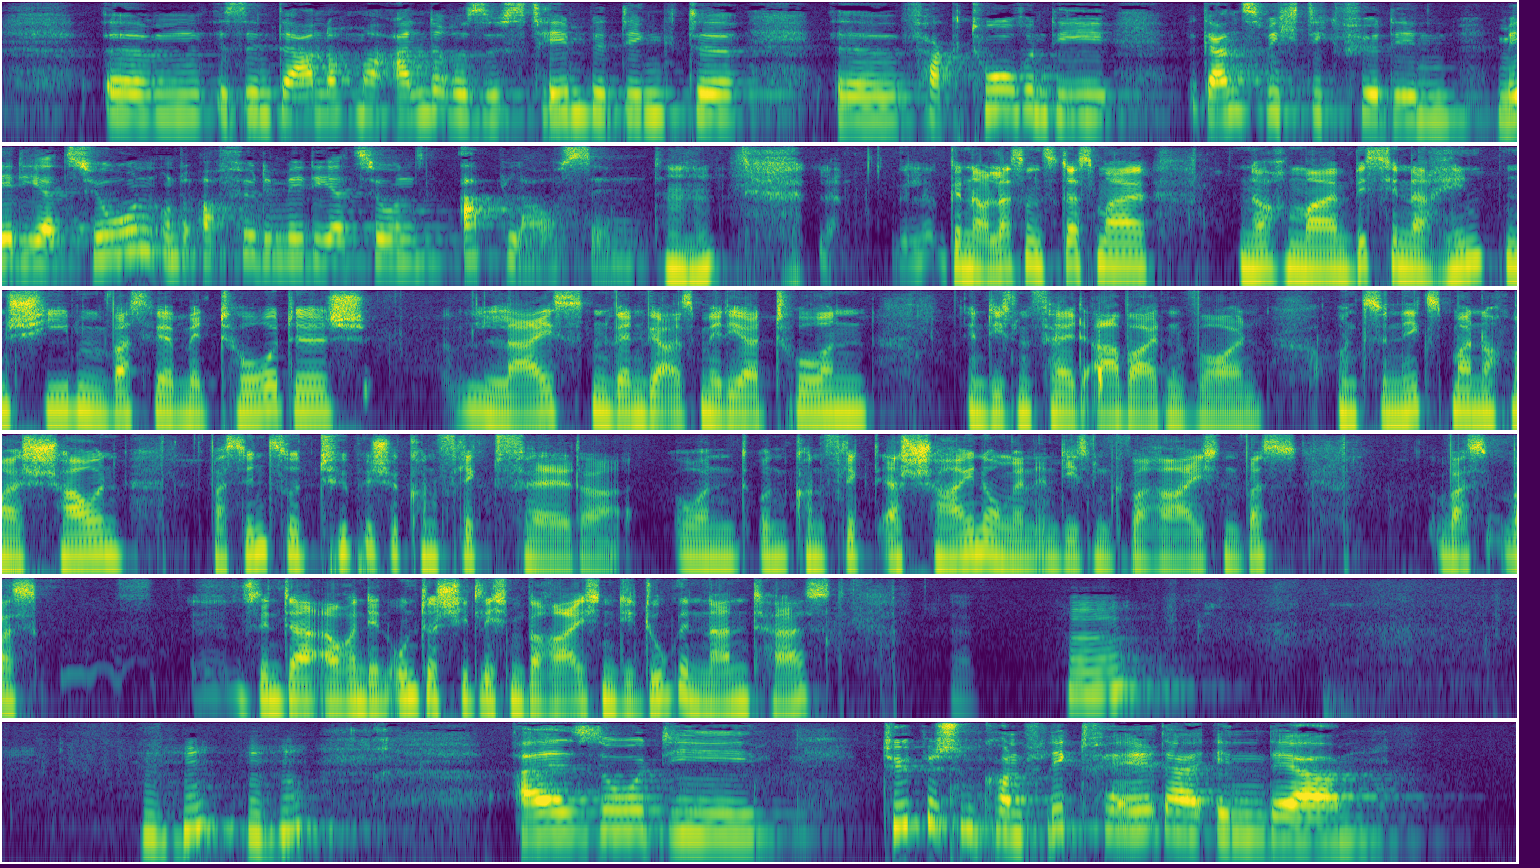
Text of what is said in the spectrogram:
ähm, sind da nochmal andere systembedingte äh, Faktoren, die ganz wichtig für den Mediation und auch für den Mediationsablauf sind. Mhm. Genau, lass uns das mal noch mal ein bisschen nach hinten schieben, was wir methodisch leisten, wenn wir als Mediatoren in diesem Feld arbeiten wollen. Und zunächst mal noch mal schauen, was sind so typische Konfliktfelder und, und Konflikterscheinungen in diesen Bereichen? Was, was, was sind da auch in den unterschiedlichen Bereichen, die du genannt hast? Hm. Mhm, mhm. Also die typischen Konfliktfelder in der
